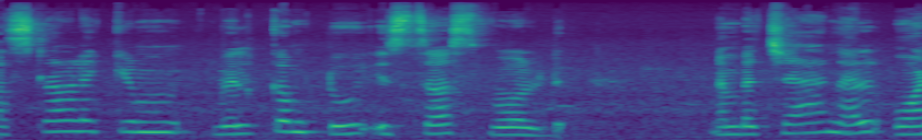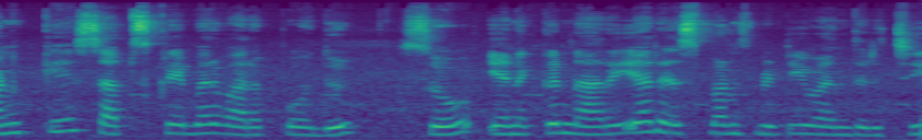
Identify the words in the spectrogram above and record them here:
அஸ்ஸலாமு வெல்கம் டு இஸ்ஸாஸ் வேர்ல்டு. நம்ம சேனல் ஒன் கே சப்ஸ்கிரைபர் வரப்போகுது. ஸோ எனக்கு நிறைய ரெஸ்பான்சிபிலிட்டி வந்துருச்சு.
